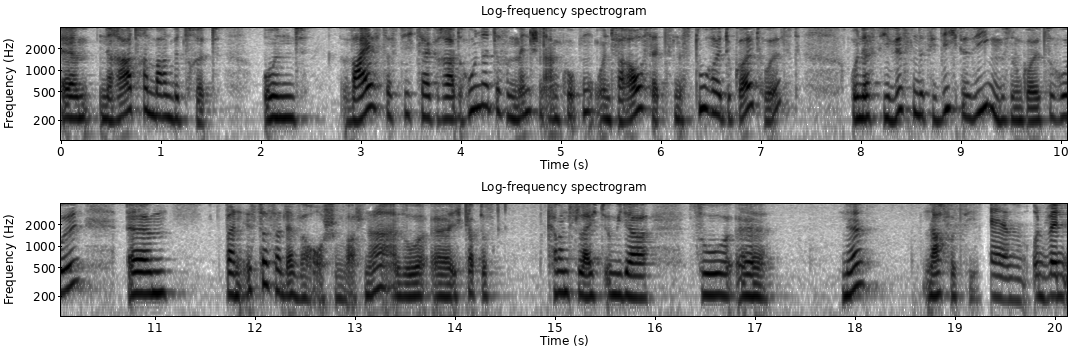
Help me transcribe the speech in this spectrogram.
ähm, eine Radrennbahn betritt und weiß, dass dich da gerade hunderte von Menschen angucken und voraussetzen, dass du heute Gold holst und dass die wissen, dass sie dich besiegen müssen, um Gold zu holen, ähm, dann ist das halt einfach auch schon was. Ne? Also äh, ich glaube, das kann man vielleicht irgendwie da so äh, ne, nachvollziehen. Ähm, und wenn,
